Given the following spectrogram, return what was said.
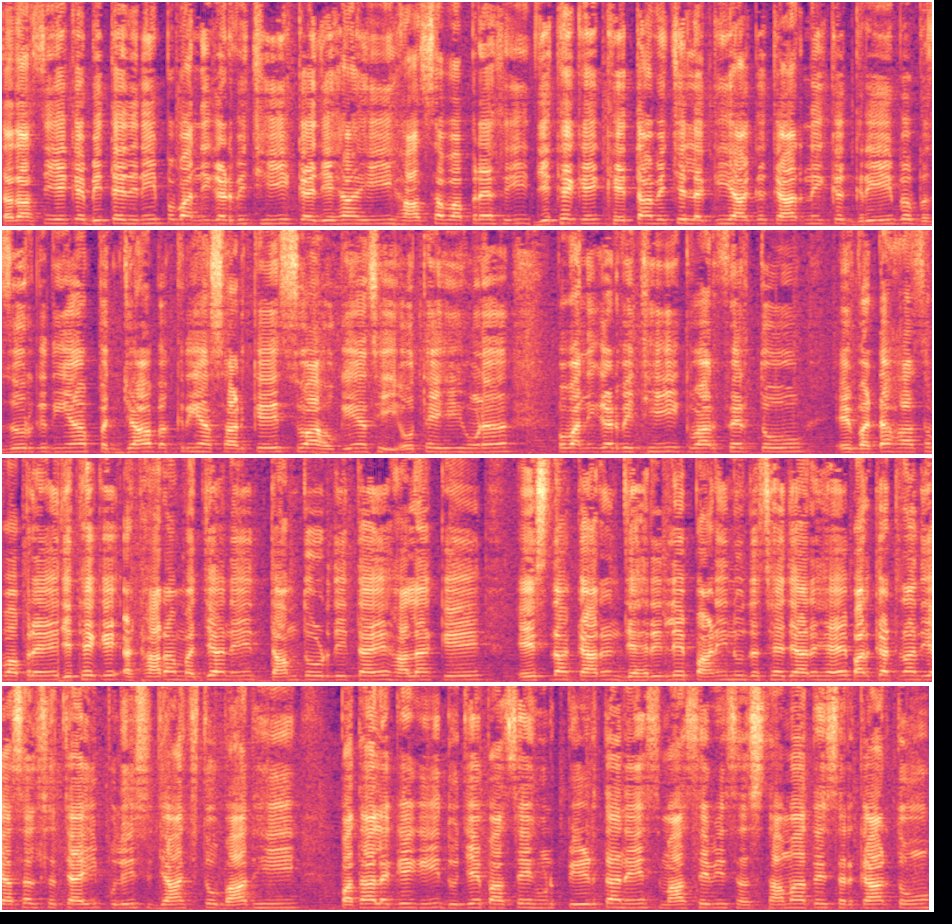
ਤਾਂ ਦੱਸੀਏ ਕਿ ਬੀਤੇ ਦਿਨੀ ਭਵਾਨੀਗੜ੍ਹ ਵਿੱਚ ਹੀ ਇੱਕ ਅਜਿਹਾ ਹੀ ਹਾਦਸਾ ਵਾਪਰਿਆ ਸੀ, ਜਿੱਥੇ ਕਿ ਖੇਤਾਂ ਵਿੱਚ ਲੱਗੀ ਅੱਗ ਕਾਰਨ ਇੱਕ ਗਰੀਬ ਬਜ਼ੁਰਗ ਦੀਆਂ 50 ਬੱਕਰੀਆਂ ਸੜ ਕੇ ਸੁਆਹ ਹੋ ਗਈਆਂ ਸੀ। ਉੱਥੇ ਹੀ ਹੁਣ ਭਵਾਨੀਗੜ੍ਹ ਵਿੱਚ ਹੀ ਇੱਕ ਵਾਰ ਫਿਰ ਤੋਂ ਇਹ ਵੱਡਾ ਹਾਦਸਾ ਵਾਪਰਿਆ ਜਿੱਥੇ ਕਿ 18 ਮੱਝਾਂ ਨੇ ਦਮ ਤੋੜ ਦਿੱਤਾ ਹੈ। ਹਾਲਾਂਕਿ ਇਸ ਦਾ ਕਾਰਨ ਜ਼ਹਿਰੀਲੇ ਪਾਣੀ ਨੂੰ ਦੱਸਿਆ ਜਾ ਰਿਹਾ ਹੈ, ਪਰ ਘਟਨਾ ਦੀ ਅਸਲ ਸਚਾਈ ਪੁਲਿਸ ਜਾਂਚ ਤੋਂ ਬਾਅਦ ਹੀ ਪਤਾ ਲੱਗੇਗੀ। ਦੂਜੇ ਪਾਸੇ ਹੁਣ ਪੀੜਤਾਂ ਨੇ ਸਮਾਜ ਸੇਵੀ ਸੰਸਥਾਵਾਂ ਅਤੇ ਸਰਕਾਰ ਤੋਂ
